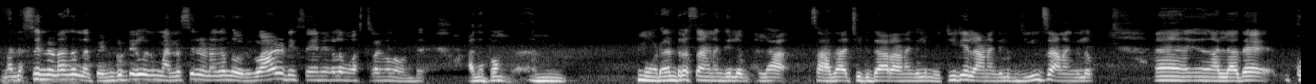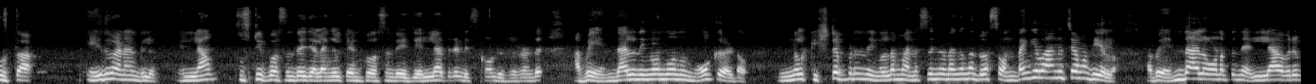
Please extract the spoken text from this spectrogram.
മനസ്സിനിണങ്ങുന്ന പെൺകുട്ടികൾക്ക് മനസ്സിനിണങ്ങുന്ന ഒരുപാട് ഡിസൈനുകളും വസ്ത്രങ്ങളും ഉണ്ട്. അതിപ്പം മോഡേൺ ഡ്രസ് ആണെങ്കിലും അല്ല സാധാ ചുരിദാർ ആണെങ്കിലും മെറ്റീരിയൽ ആണെങ്കിലും ജീൻസ് ആണെങ്കിലും അല്ലാതെ കുർത്ത ഏത് വേണമെങ്കിലും എല്ലാം ഫിഫ്റ്റി പെർസെന്റേജ് അല്ലെങ്കിൽ ടെൻ പെർസെന്റേജ് എല്ലാത്തിനും ഡിസ്കൗണ്ട് ഇട്ടിട്ടുണ്ട്. അപ്പോൾ എന്തായാലും നിങ്ങളൊന്ന് വന്ന് നോക്ക് കേട്ടോ. നിങ്ങൾക്ക് ഇഷ്ടപ്പെടുന്ന നിങ്ങളുടെ മനസ്സിന് ഇണങ്ങുന്ന ഡ്രസ്സ് ഉണ്ടെങ്കിൽ വാങ്ങിച്ചാൽ മതിയല്ലോ. അപ്പോൾ എന്തായാലും ഓണത്തിന് എല്ലാവരും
